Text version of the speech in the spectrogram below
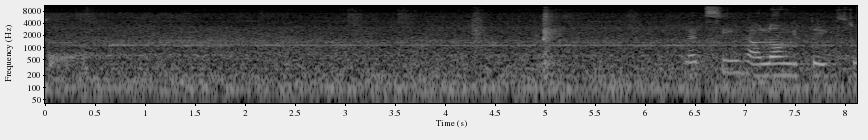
So. Let's see how long it takes to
